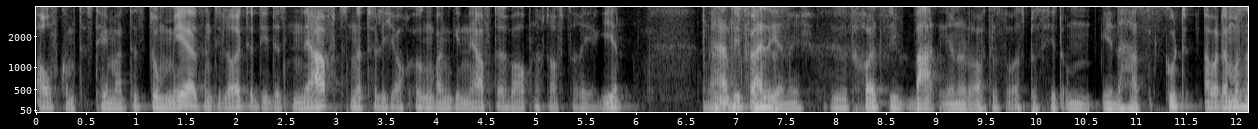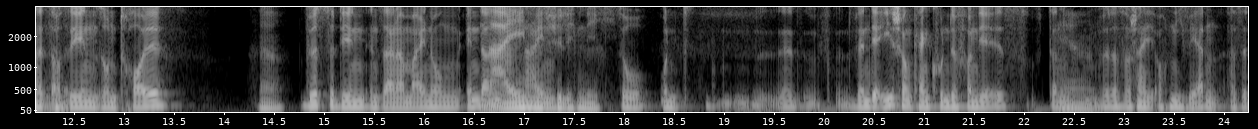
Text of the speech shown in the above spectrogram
aufkommt, das Thema, desto mehr sind die Leute, die das nervt, natürlich auch irgendwann genervt, da überhaupt noch drauf zu reagieren. Also Ja, das weiß ich ja nicht. Diese Trolls, die warten ja nur darauf, dass sowas passiert, um ihren Hass. Gut, aber da muss man jetzt auch sehen, so ein Troll, Ja. wirst du den in seiner Meinung ändern? Nein, natürlich nicht. So, und äh, wenn der eh schon kein Kunde von dir ist, dann Ja. wird das wahrscheinlich auch nie werden. Also,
